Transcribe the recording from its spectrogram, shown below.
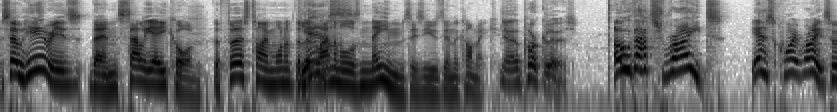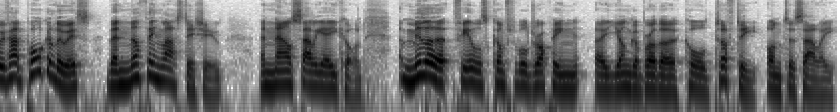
So here is then Sally Acorn, the first time one of the little animals' names is used in the comic. Uh, Porker Lewis. Oh, that's right. Yes, quite right. So we've had Porker Lewis, then nothing last issue, and now Sally Acorn. Millar feels comfortable dropping a younger brother called Tufty onto Sally,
